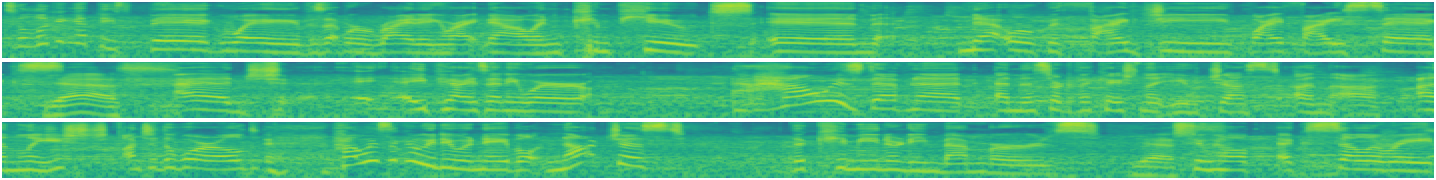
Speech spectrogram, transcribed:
So looking at these big waves that we're riding right now in compute, in network with 5G, Wi-Fi 6, yes. Edge, APIs anywhere, how is DevNet and the certification that you've just un, uh, unleashed onto the world, how is it going to enable not just the community members yes. to help accelerate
